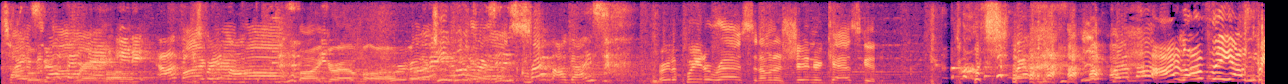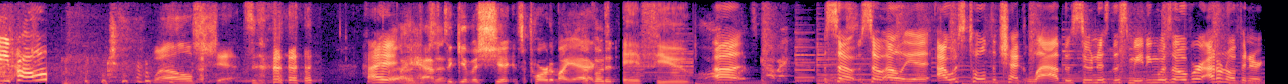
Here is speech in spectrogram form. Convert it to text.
It's not bad. Eat it. I think it's grandma. Bye, Grandma. Gee willikers, it is grandma, guys. We're gonna put you to rest, and I'm gonna shit in your casket. grandma. I love the young people. Well, shit. I, I have to give a shit. It's part of my act. I voted. A few. uh, so, so Elliot, I was told to check lab as soon as this meeting was over. I don't know if enter-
